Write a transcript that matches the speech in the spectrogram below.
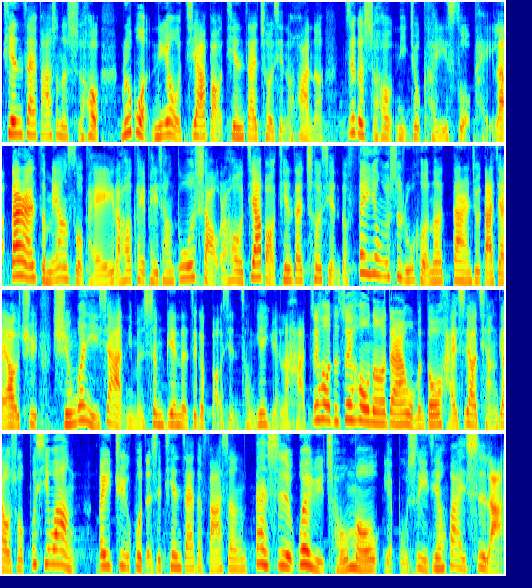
天灾发生的时候，如果你有家保天灾车险的话呢，这个时候你就可以索赔了。当然，怎么样索赔，然后可以赔偿多少，然后家保天灾车险的费用又是如何呢？当然，就大家要去询问一。下你们身边的这个保险从业员了哈。最后的最后呢，当然我们都还还是要强调说，不希望悲剧或者是天灾的发生，但是未雨绸缪也不是一件坏事啦。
